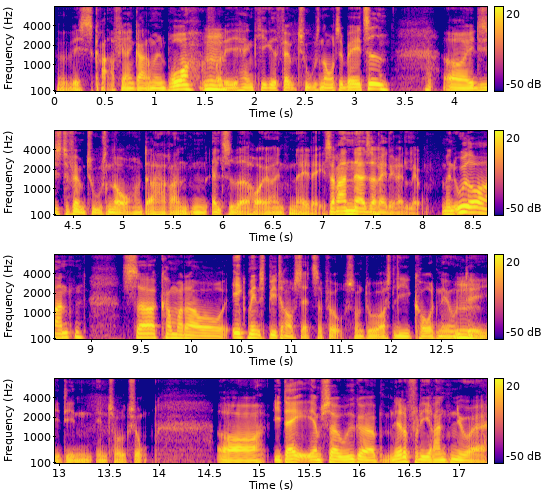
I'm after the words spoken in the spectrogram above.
hvis graf jeg engang med min bror, mm. fordi han kiggede 5.000 år tilbage i tiden, og i de sidste 5.000 år, der har renten altid været højere, end den er i dag. Så renten er altså rigtig, rigtig lav. Men udover renten, så kommer der jo ikke mindst bidragssatser på, som du også lige kort nævnte mm. i din introduktion. Og i dag, jamen, så udgør, netop fordi renten jo er,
